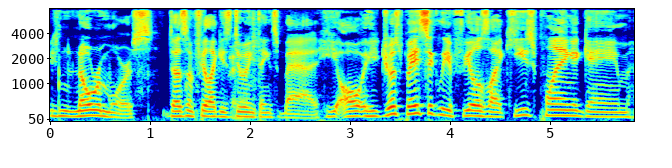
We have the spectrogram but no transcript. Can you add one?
no remorse. Doesn't feel like he's doing things bad. He all he just basically feels like he's playing a game,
